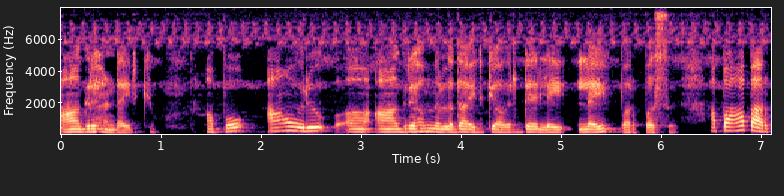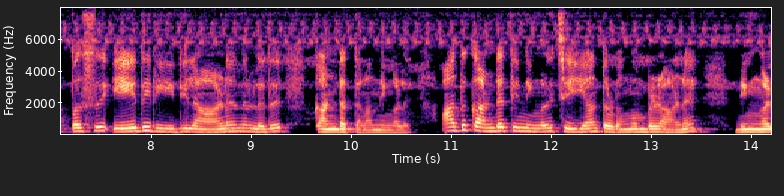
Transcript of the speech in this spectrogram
ആഗ്രഹം ഉണ്ടായിരിക്കും. അപ്പോൾ ആ ഒരു ആഗ്രഹം എന്നുള്ളതായിരിക്കും അവരുടെ ലൈഫ് പർപ്പസ് അപ്പോൾ ആ പർപ്പസ് ഏത് രീതിയിലാണ് എന്നുള്ളത് കണ്ടെത്തണം നിങ്ങൾ. അത് കണ്ടെത്തി നിങ്ങൾ ചെയ്യാൻ തുടങ്ങുമ്പോഴാണ് നിങ്ങൾ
